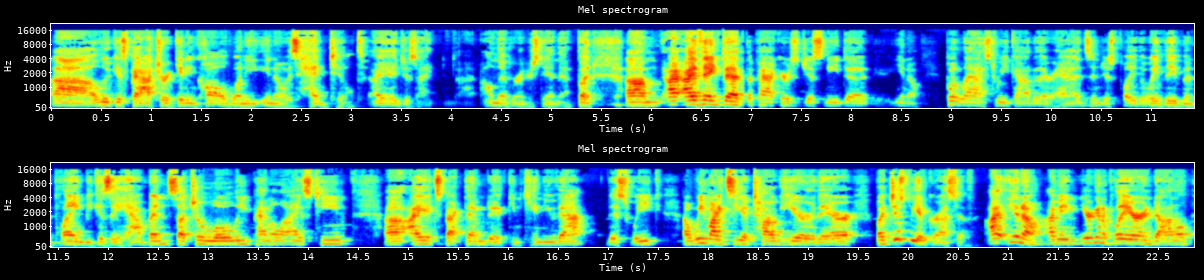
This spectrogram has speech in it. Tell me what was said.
Uh, Lucas Patrick getting called when he you know his head tilt. I, I just I I'll never understand that. But um, I, I, think that the Packers just need to, you know, put last week out of their heads and just play the way they've been playing because they have been such a lowly penalized team. Uh, I expect them to continue that this week. Uh, we might see a tug here or there, but just be aggressive. I, you know, I mean, you're going to play Aaron Donald,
